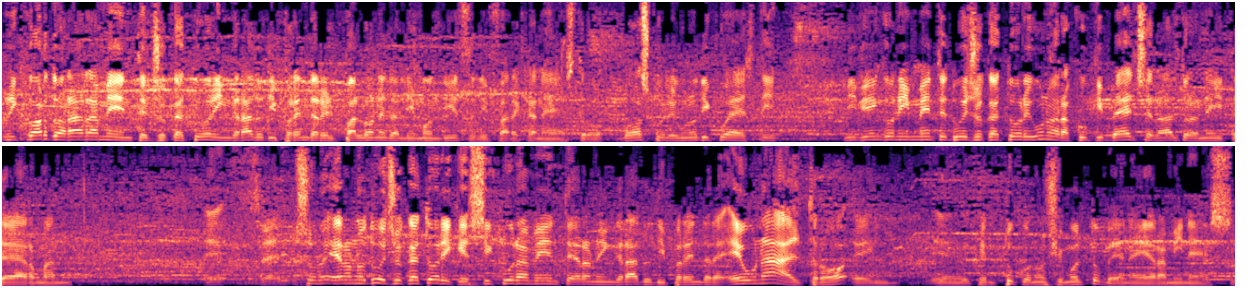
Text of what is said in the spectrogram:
ricordo raramente giocatori in grado di prendere il pallone dall'immondizia e di fare canestro. Bosco è uno di questi. Mi vengono in mente due giocatori, uno era Cookie Belch e l'altro era Nate Herman eh, sono, erano due giocatori che sicuramente erano in grado di prendere e un altro eh, eh, che tu conosci molto bene era Minessi.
